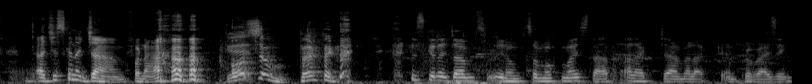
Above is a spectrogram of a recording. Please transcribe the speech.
I'm just gonna jam for now. Awesome, perfect. just gonna jam. You know, some of my stuff. I like jam. I like improvising.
